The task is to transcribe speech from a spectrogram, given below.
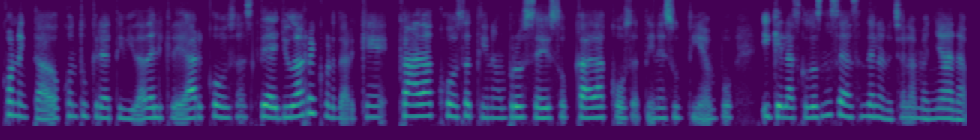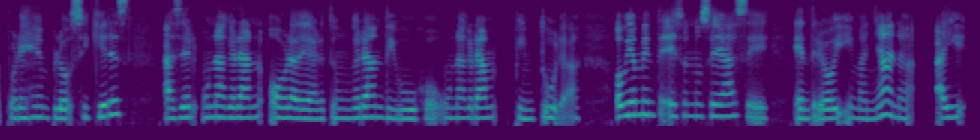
conectado con tu creatividad, el crear cosas, te ayuda a recordar que cada cosa tiene un proceso, cada cosa tiene su tiempo y que las cosas no se hacen de la noche a la mañana. Por ejemplo, si quieres hacer una gran obra de arte, un gran dibujo, una gran pintura, obviamente eso no se hace entre hoy y mañana. Hay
